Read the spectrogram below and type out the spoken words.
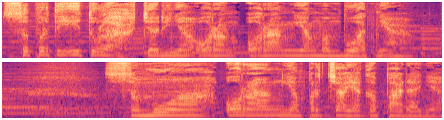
Seperti itulah jadinya orang-orang yang membuatnya. Semua orang yang percaya kepadanya.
